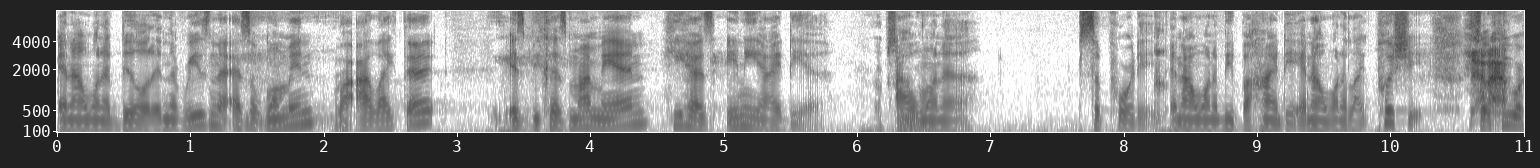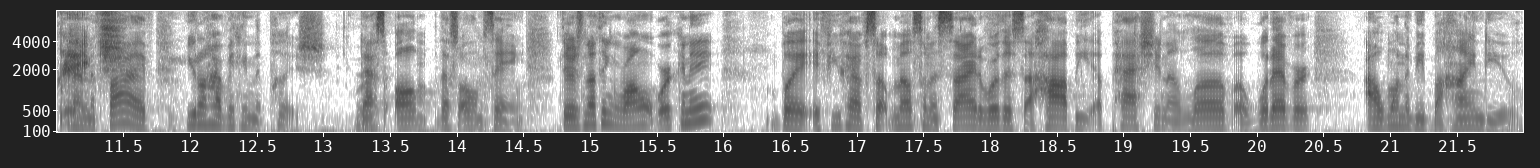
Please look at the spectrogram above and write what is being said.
and I want to build. And the reason that as a woman, why I like that, is because my man he has any idea. Absolutely. I want to support it and I want to be behind it and I want to like push it. so if you work nine to five, you don't have anything to push. That's all. That's all I'm saying. There's nothing wrong with working it, but if you have something else on the side, whether it's a hobby, a passion, a love, or whatever, I want to be behind you.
